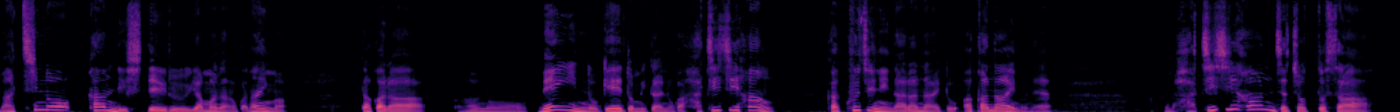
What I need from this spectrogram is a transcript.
町の管理している山なのかな、今。だから、あの、メインのゲートみたいのが8時半か9時にならないと開かないのね。でも8時半じゃちょっとさ、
